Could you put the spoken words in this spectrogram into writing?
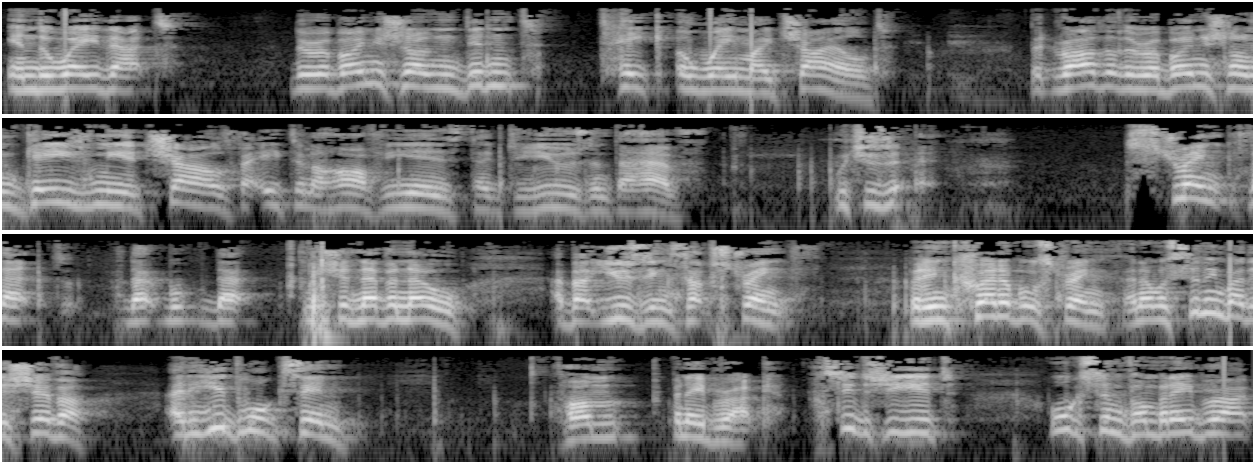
in the way that the Ribbono Shel Olam didn't take away my child, but rather the Ribbono Shel Olam gave me a child for eight and a half years to, to use and to have. Which is strength that, that, that we should never know about using such strength. But incredible strength. And I was sitting by the Shiva, and a Yid walks in from Bnei Barak. Chassidish Yid walks in from Bnei Barak.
